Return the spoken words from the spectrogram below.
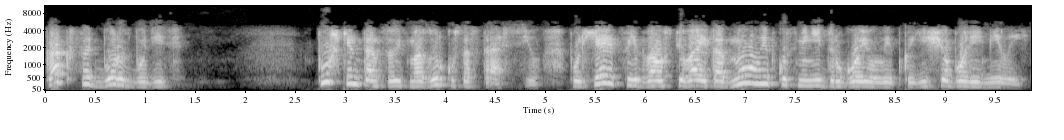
как судьбу разбудить? Пушкин танцует мазурку со страстью. Пульхерица едва успевает одну улыбку сменить другой улыбкой, еще более милой.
